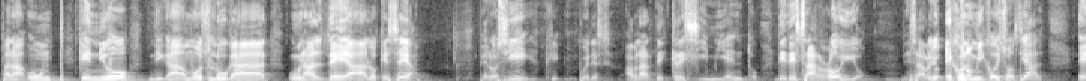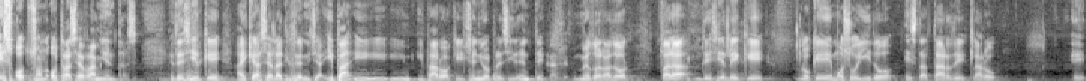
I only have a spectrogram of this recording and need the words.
para un pequeño, digamos, lugar, una aldea, lo que sea. Pero sí puedes hablar de crecimiento, de desarrollo, desarrollo económico y social. Es, son otras herramientas. Es decir, que hay que hacer la diferencia. Y, y, paro aquí, señor presidente, moderador, para decirle que lo que hemos oído esta tarde, claro, eh,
